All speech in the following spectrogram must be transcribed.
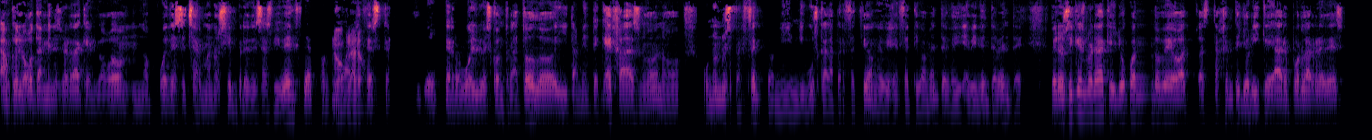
aunque luego también es verdad que luego no puedes echar mano siempre de esas vivencias, porque a veces te te revuelves contra todo y también te quejas, ¿no? no uno no es perfecto ni, ni busca la perfección, efectivamente, evidentemente. Pero sí que es verdad que yo cuando veo a, esta gente lloriquear por las redes,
